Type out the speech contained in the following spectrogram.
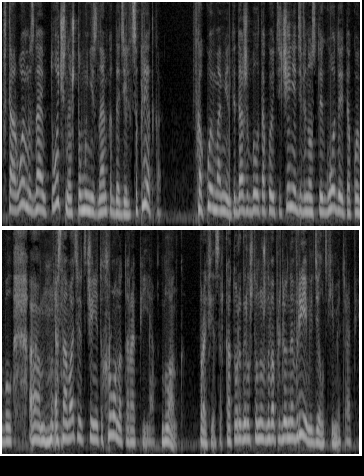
Второе, мы знаем точно, что мы не знаем, когда делится клетка в какой момент. И даже было такое течение 90-е годы, и такой был э, основатель течения, это хронотерапия, Бланк профессор, который говорил, что нужно в определенное время делать химиотерапию.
